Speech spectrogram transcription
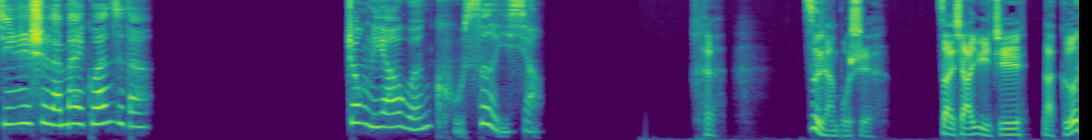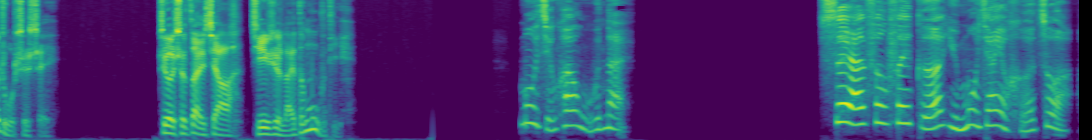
今日是来卖关子的。钟离敖闻苦涩一笑：“呵，自然不是。在下欲知那阁主是谁，这是在下今日来的目的。”穆景欢无奈。虽然凤飞阁与穆家有合作，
